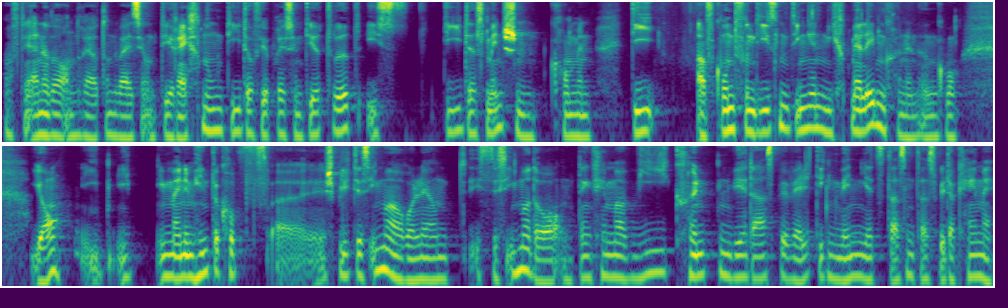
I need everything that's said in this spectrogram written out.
auf die eine oder andere Art und Weise. Und die Rechnung, die dafür präsentiert wird, ist die, dass Menschen kommen, die aufgrund von diesen Dingen nicht mehr leben können irgendwo. Ja, ich, ich, in meinem Hinterkopf äh, spielt das immer eine Rolle und ist es immer da und denke immer, wie könnten wir das bewältigen, wenn jetzt das und das wieder käme.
